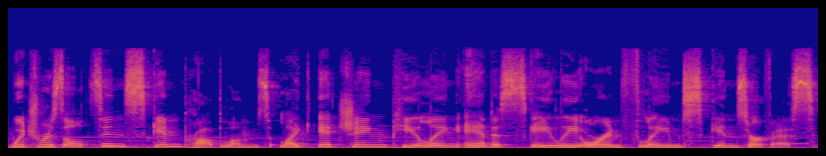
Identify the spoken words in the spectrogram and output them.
which results in skin problems like itching, peeling, and a scaly or inflamed skin surface.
